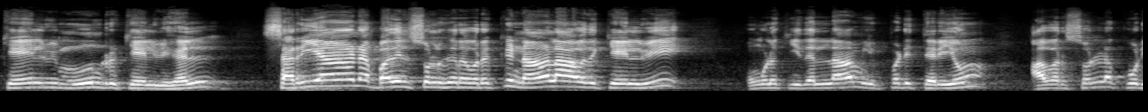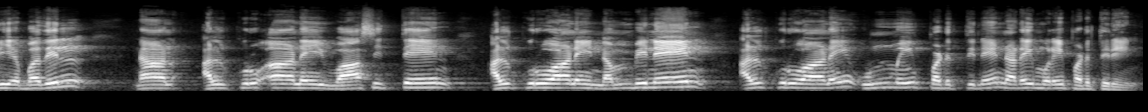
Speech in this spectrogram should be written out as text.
கேள்வி மூன்று கேள்விகள். சரியான பதில் சொல்கிறவருக்கு நாலாவது கேள்வி உங்களுக்கு இதெல்லாம் எப்படி தெரியும்? அவர் சொல்லக்கூடிய பதில் நான் அல் குர்ஆனை வாசித்தேன் அல் குர்ஆனை நம்பினேன் அல் குர்ஆனை உண்மைப்படுத்தினேன் நடைமுறைப்படுத்தினேன்.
